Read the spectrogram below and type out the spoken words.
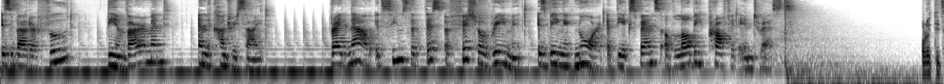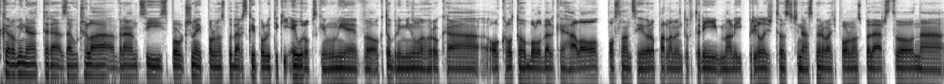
is about our food, the environment, and the countryside. Right now, it seems that this official remit is being ignored at the expense of lobby profit interests. Politická rovina teda zaučila v rámci spoločnej poľnohospodárskej politiky Európskej únie v oktobri minulého roka. Okolo toho bolo veľké halo. Poslanci Európarlamentu vtedy mali príležitosť nasmerovať poľnohospodárstvo na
